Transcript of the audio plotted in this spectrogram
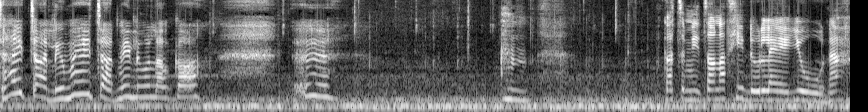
จะให้จอดหรือไม่ให้จอดไม่รู้แล้วก็เออก็จะมีเจ้าหน้าที่ดูแลอยู่นะค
